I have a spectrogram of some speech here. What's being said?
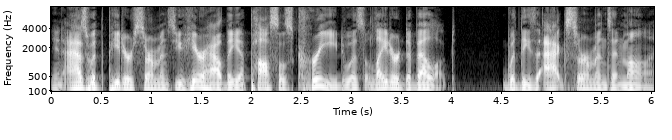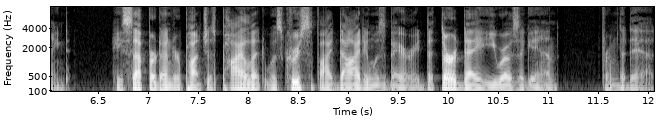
And as with Peter's sermons, you hear how the Apostles' Creed was later developed with these Acts sermons in mind. He suffered under Pontius Pilate, was crucified, died, and was buried. The third day he rose again from the dead.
